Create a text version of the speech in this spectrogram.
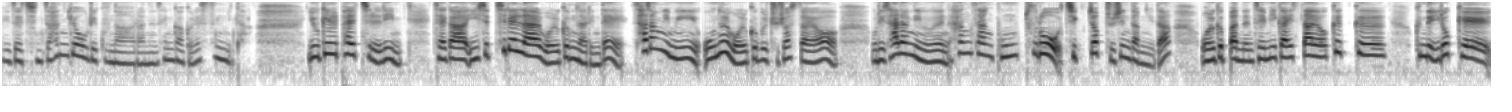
이제 진짜 한겨울이구나라는 생각을 했습니다. 6187님, 제가 27일 날 월급날인데 사장님이 오늘 월급을 주셨어요. 우리 사장님은 항상 봉투로 직접 주신답니다. 월급 받는 재미가 있어요. 크크. 근데 이렇게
